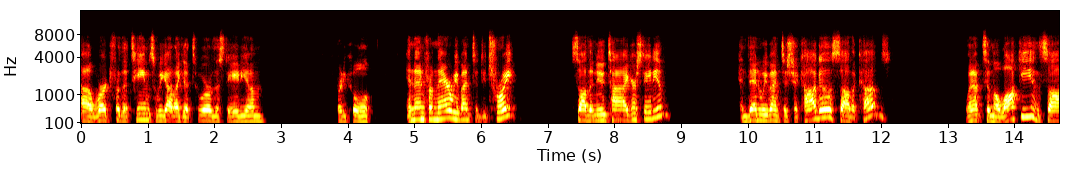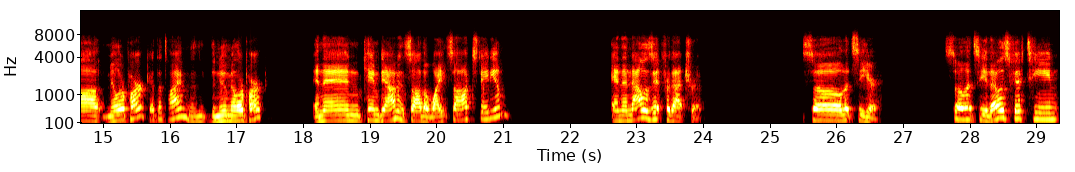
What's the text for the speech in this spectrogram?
uh, worked for the team, so we got like a tour of the stadium. It's pretty cool. And then from there, we went to Detroit, saw the new Tiger Stadium. And then we went to Chicago, saw the Cubs. Went up to Milwaukee and saw Miller Park at the time, the, the new Miller Park. And then came down and saw the White Sox Stadium. And then that was it for that trip. So let's see here. So let's see. That was 15.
